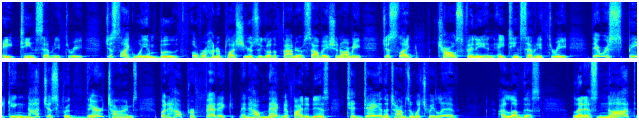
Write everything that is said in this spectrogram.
1873. Just like William Booth, over 100 plus years ago, the founder of Salvation Army, just like Charles Finney in 1873, they were speaking not just for their times, but how prophetic and how magnified it is today in the times in which we live. I love this. Let us not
